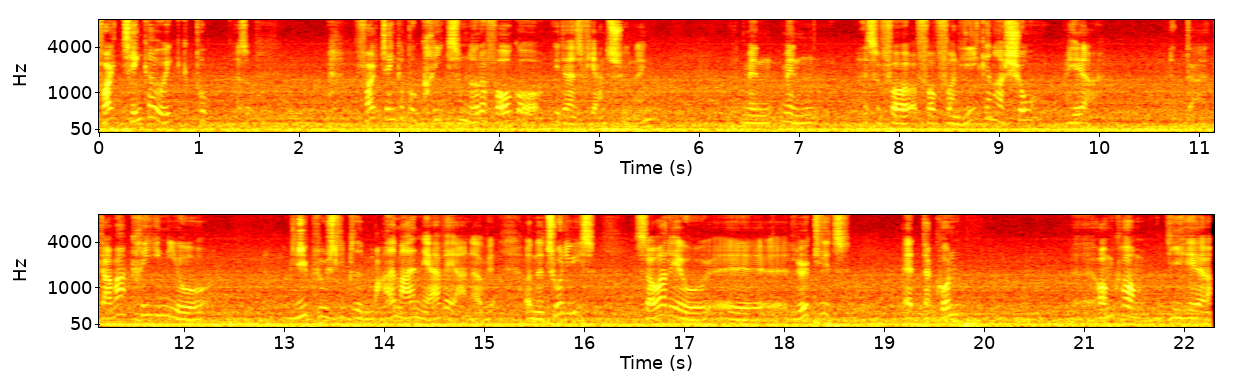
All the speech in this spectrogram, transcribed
folk tænker jo ikke på, altså folk tænker på krig som noget, der foregår i deres fjernsyn, ikke? Men, men altså for, for, for en hel generation her, der, var krigen jo lige pludselig blevet meget, meget nærværende. Og, og naturligvis, så var det jo øh, lykkeligt, at der kun øh, omkom de her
